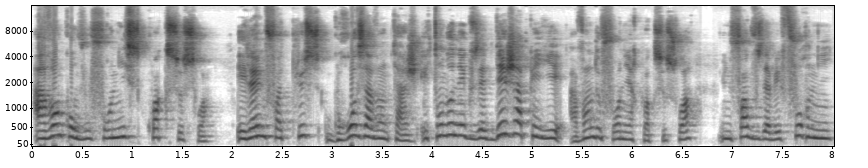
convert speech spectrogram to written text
avant qu'on vous fournisse quoi que ce soit. Et là, une fois de plus, gros avantage. Étant donné que vous êtes déjà payé avant de fournir quoi que ce soit, une fois que vous avez fourni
